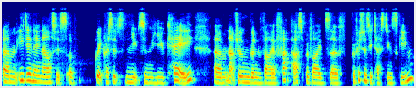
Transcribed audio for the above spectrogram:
um, eDNA analysis of Great Crested newts in the UK, um, Natural England via FAPAS provides a proficiency testing scheme.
